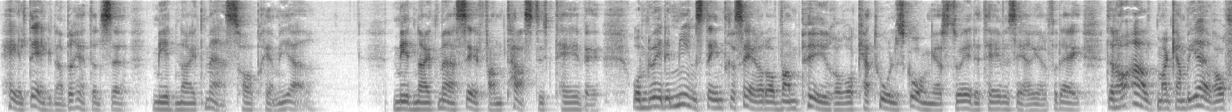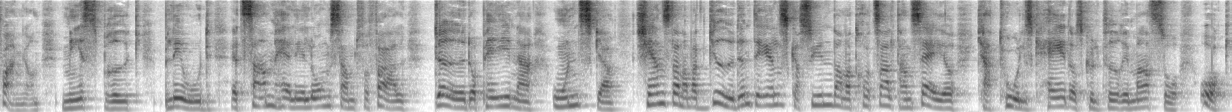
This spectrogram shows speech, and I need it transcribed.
helt egna berättelse Midnight Mass har premiär. Midnight Mass är fantastisk TV. Om du är det minsta intresserad av vampyrer och katolsk ångest så är det TV-serien för dig. Den har allt man kan begära av genren. Missbruk, blod, ett samhälle i långsamt förfall, död och pina, ondska, känslan av att Gud inte älskar syndarna trots allt han säger, katolsk hederskultur i massor och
